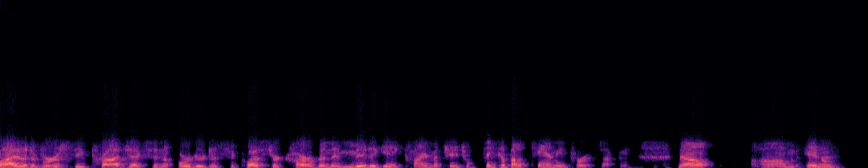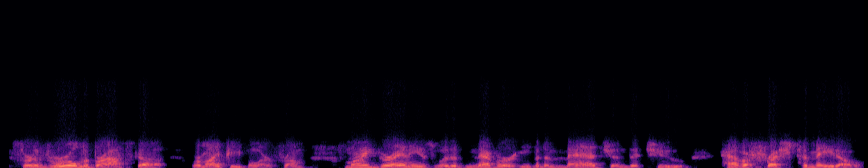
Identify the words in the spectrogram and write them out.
biodiversity projects in order to sequester carbon and mitigate climate change. Well, think about canning for a second. Now, um, in sort of rural Nebraska, where my people are from, my grannies would have never even imagined that you have a fresh tomato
